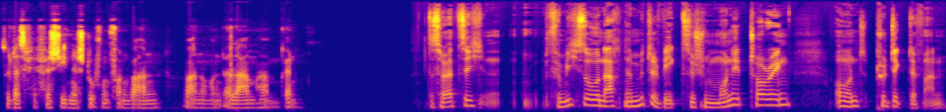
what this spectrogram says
sodass wir verschiedene Stufen von Warn, Warnung und Alarm haben können. Das hört sich für mich so nach einem Mittelweg zwischen Monitoring und Predictive an.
